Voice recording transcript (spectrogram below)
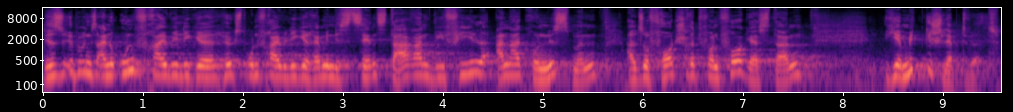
Das ist übrigens eine unfreiwillige, höchst unfreiwillige Reminiszenz daran, wie viele Anachronismen, also Fortschritt von vorgestern, hier mitgeschleppt wird.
